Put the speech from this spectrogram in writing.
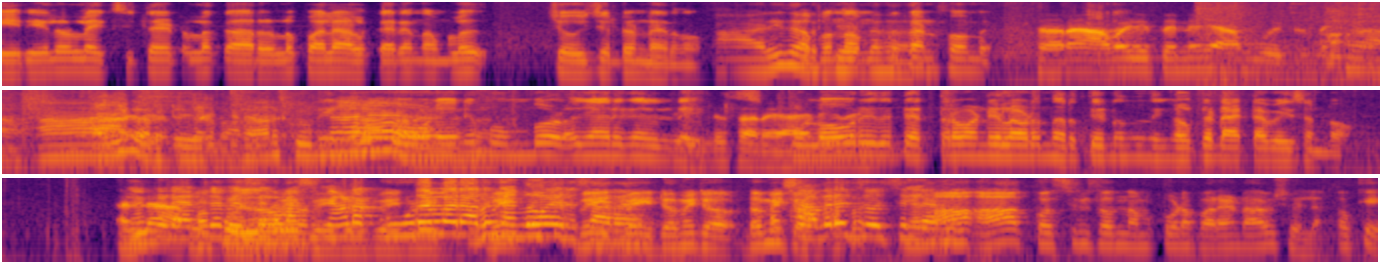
ഏരിയയിലുള്ള എക്സിറ്റ് ആയിട്ടുള്ള കാറുകൾ പല ആൾക്കാരെ നമ്മൾ ചോദിച്ചിട്ടുണ്ടായിരുന്നു. അപ്പൊ നമുക്ക് കൺഫേം ആ വഴി തന്നെ ഞാൻ പോയിട്ടുണ്ട്. പോണതിന് മുമ്പ് ഞാൻ ഫുൾ ഓവർ ചെയ്തിട്ട് എത്ര വണ്ടികൾ അവിടെ നിർത്തിയിട്ടുണ്ട് നിങ്ങൾക്ക് ഡാറ്റാബേസ് ഉണ്ടോ? ആ ആ ക്വസ്റ്റ്യൻസ് ഒന്നും നമുക്ക് ഇവിടെ പറയേണ്ട ആവശ്യമില്ല. ഓക്കെ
